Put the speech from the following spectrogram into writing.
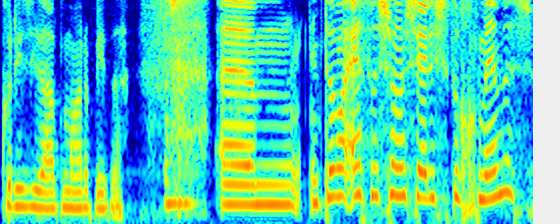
curiosidade mórbida. Um, então, essas são as séries que tu recomendas?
